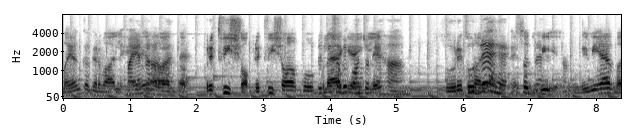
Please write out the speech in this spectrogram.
मयंक अग्रवाल है मयंक अग्रवाल है। पृथ्वी शॉ पृथ्वी शॉ को बुलाया गया पहुँच चुके इंग्लैंड। हैं। हाँ सूर्य कुमार है, है। So we have a we we have a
